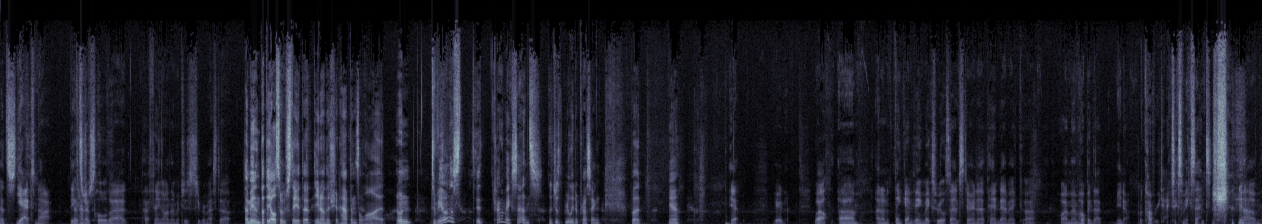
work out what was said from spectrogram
It's Yeah, it's not. They It's kind of pull that that thing on them, which is super messed up. I mean, but they also state that you know this shit happens a lot. And to be honest, it kind of makes sense. which is really depressing, but yeah. Yeah, weird. Well, um, I don't think anything makes real sense during a pandemic. Uh, well, I'm, I'm hoping that you know recovery tactics make sense. Um,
